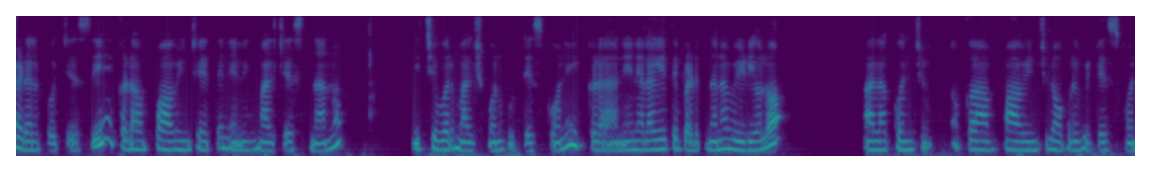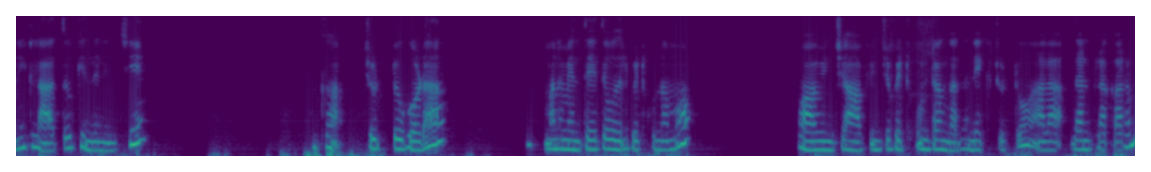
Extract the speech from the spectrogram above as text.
వెడల్పు వచ్చేసి ఇక్కడ పావు ఇంచు అయితే నేను మలిచేస్తున్నాను. ఈ చివరి మలుచుకొని కుట్టేసుకొని ఇక్కడ నేను ఎలాగైతే పెడుతున్నానో వీడియోలో అలా కొంచెం ఒక పావు ఇంచు లోపలికి పెట్టేసుకొని క్లాత్ కింద నుంచి ఇంకా చుట్టూ కూడా మనం ఎంతైతే వదిలిపెట్టుకున్నామో పావు ఆఫించి పెట్టుకుంటాం కదా నెక్ చుట్టూ. అలా దాని ప్రకారం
